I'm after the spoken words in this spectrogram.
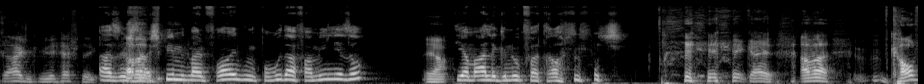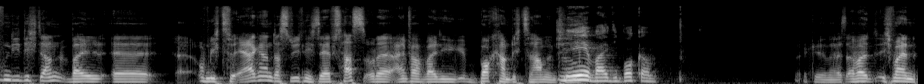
krank, wie heftig. Also ich, ich spiele mit meinen Freunden, Bruder, Familie so. Ja, Die haben alle genug Vertrauen in mich. geil. Aber kaufen die dich dann, weil, äh, um dich zu ärgern, dass du dich nicht selbst hast oder einfach, weil die Bock haben, dich zu haben im Team? Nee, weil die Bock haben. Okay, nice. Aber ich meine,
